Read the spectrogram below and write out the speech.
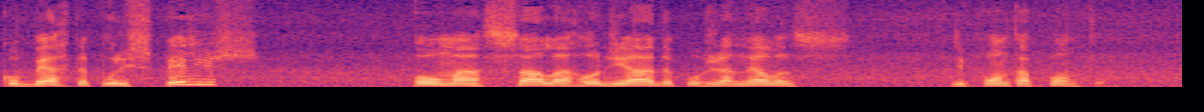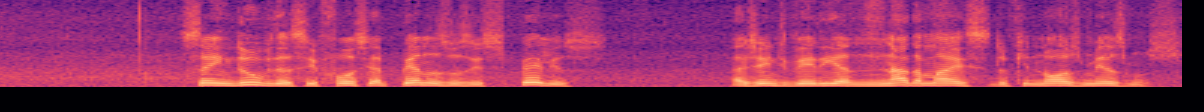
coberta por espelhos ou uma sala rodeada por janelas de ponta a ponta? Sem dúvida, se fosse apenas os espelhos, a gente veria nada mais do que nós mesmos,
